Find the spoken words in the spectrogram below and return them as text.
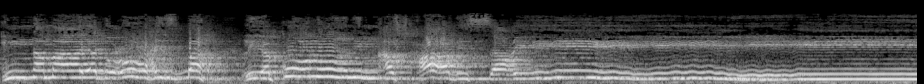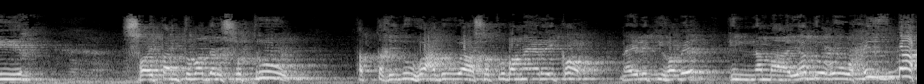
তিন إن الشيطان لكم عدو فاتخذوه عدوا إنما يدعو حزبه ليكونوا من أصحاب السعير শয়তান তোমাদের শত্রু শত্রু বানায় রেখো নাইলে কি হবে ইন্নামা হিজবাহ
